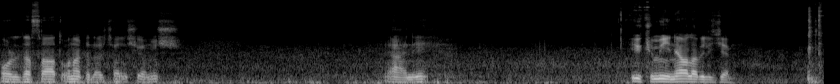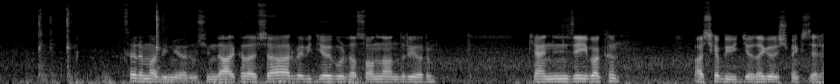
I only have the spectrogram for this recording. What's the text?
orada saat 10'a kadar çalışıyormuş. Yani yükümü yine alabileceğim. Tırıma biniyorum şimdi arkadaşlar ve videoyu burada sonlandırıyorum. Kendinize iyi bakın. Başka bir videoda görüşmek üzere.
